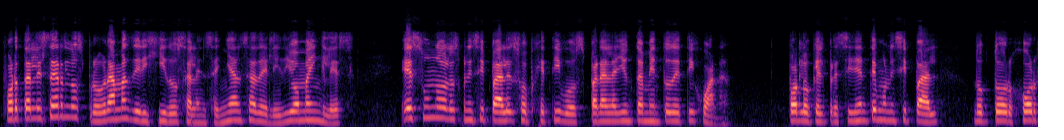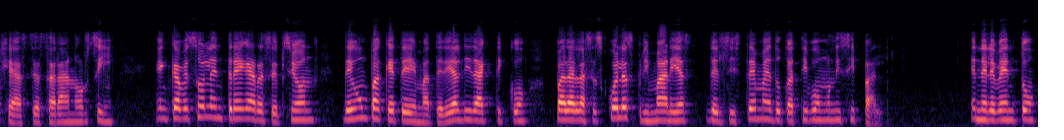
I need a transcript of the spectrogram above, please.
Fortalecer los programas dirigidos a la enseñanza del idioma inglés es uno de los principales objetivos para el Ayuntamiento de Tijuana, por lo que el presidente municipal, doctor Jorge Astiazarán Orsi, encabezó la entrega-recepción de un paquete de material didáctico para las escuelas primarias del sistema educativo municipal. En el evento,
